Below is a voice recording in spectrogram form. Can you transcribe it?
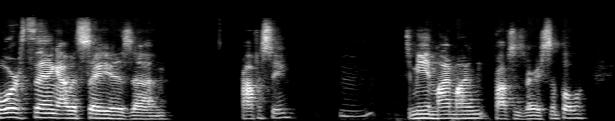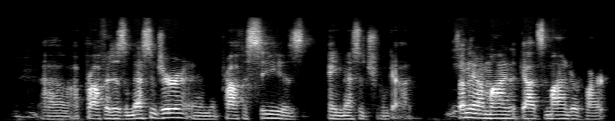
Fourth thing I would say is um, prophecy. Mm-hmm. To me, in my mind, prophecy is very simple. Mm-hmm. Uh, a prophet is a messenger, and the prophecy is a message from God. Yeah. Something on mind, God's mind or heart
